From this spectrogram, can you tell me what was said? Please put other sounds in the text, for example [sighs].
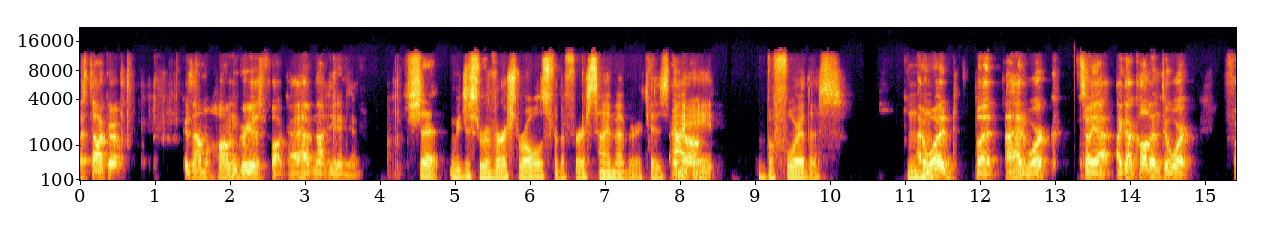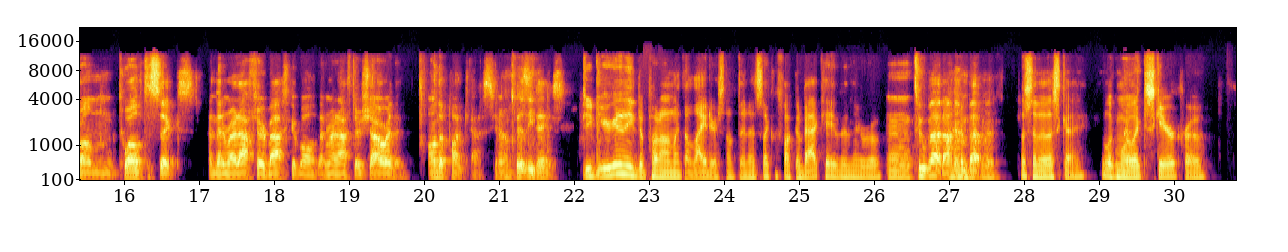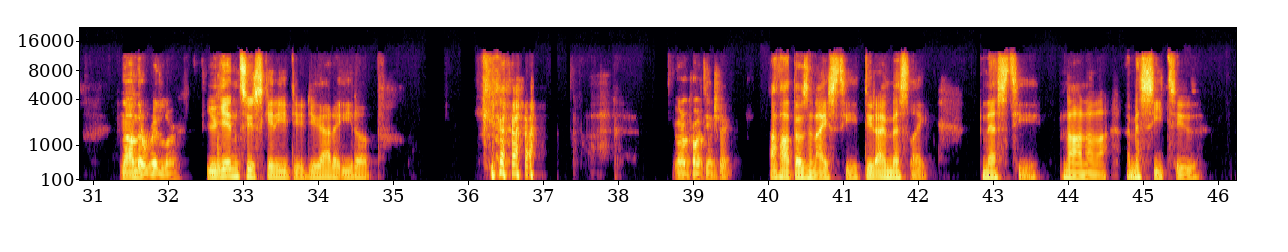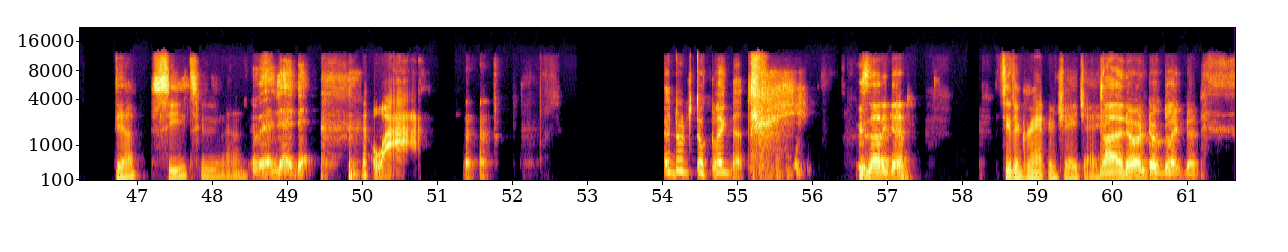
Let's taco. Because I'm hungry as fuck. I have not eaten yet. Shit, we just reversed roles for the first time ever because I I, ate before this. I Mhm. would, but I had work. So yeah, I got called into work from 12 to 6. And then right after basketball, then right after shower, then on the podcast. You know, busy days. Dude, you're gonna need to put on like a light or something. It's like a fucking bat cave in there, bro. Mm, too bad. I am Batman. Listen to this guy. You look more like Scarecrow. No, I'm the Riddler. You're getting too skinny, dude. You gotta eat up. [laughs] You want a protein shake? I thought that was an iced tea. Dude, I miss like Nestea. Nah, nah, nah. I miss C2. Yeah, C2, man. Wow. [laughs] I don't talk like that. Who's that again? It's either Grant or JJ. I don't talk like that.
